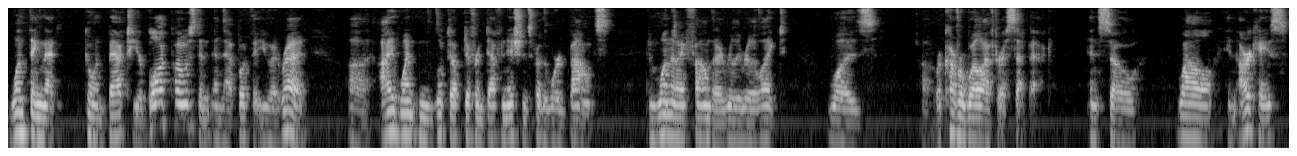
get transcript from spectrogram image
one thing that going back to your blog post and, and that book that you had read, uh, I went and looked up different definitions for the word bounce. And one that I found that I really, really liked was uh, recover well after a setback. And so, while in our case,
